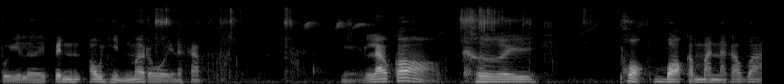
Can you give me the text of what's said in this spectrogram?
ปุ๋ยเลย เป็นเอาหินมาโรยนะครับนี่แล้วก็เคยพกบอกกับมันนะครับว่า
